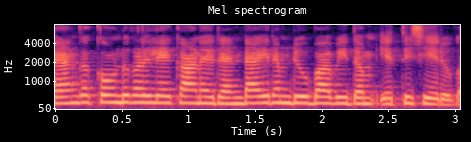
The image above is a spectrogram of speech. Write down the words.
ബാങ്ക് അക്കൗണ്ടുകളിലേക്കാണ് രണ്ടായിരം രൂപ വീതം എത്തിച്ചേരുക.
